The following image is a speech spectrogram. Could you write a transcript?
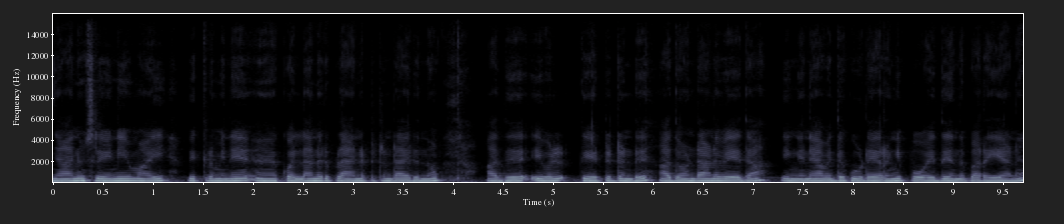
ഞാനും ശ്രീനിയുമായി വിക്രമിനെ കൊല്ലാൻ ഒരു പ്ലാൻ ഇട്ടിട്ടുണ്ടായിരുന്നു. അത് ഇവൾ കേട്ടിട്ടുണ്ട്. അതുകൊണ്ടാണ് വേദ ഇങ്ങനെ അവന്റെ കൂടെ ഇറങ്ങിപ്പോയത് എന്ന് പറയുകയാണ്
